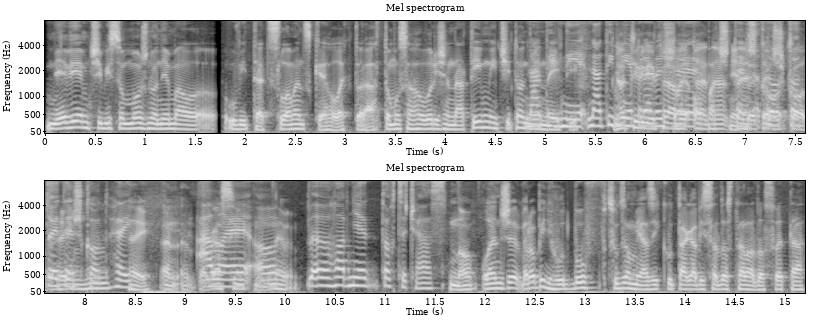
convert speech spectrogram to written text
Neviem, či by som možno nemal uvítať slovenského lektora. Tomu sa hovorí, že natívny, či to nie je Natívny, native? natívny je Natívny práve, práve že Opačne, ten to je ten škód, škód, to je ten hej. škód, hej. Hej, a, tak Ale asi, o, neviem. e, hlavne to chce čas. No, lenže robiť hudbu v cudzom jazyku tak, aby sa dostala do sveta,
